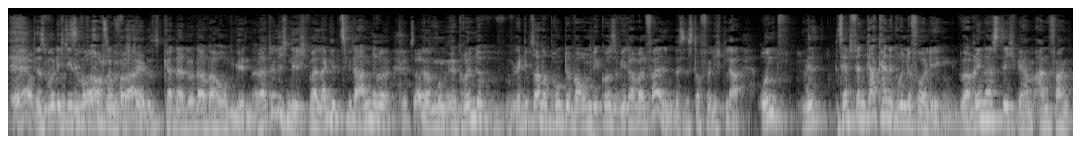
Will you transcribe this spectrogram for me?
Oh das wurde ich diese Woche auch so gefragt. Das kann dann nur noch nach oben gehen. Natürlich nicht, weil da gibt es wieder andere, andere ähm, Gründe, da gibt es andere Punkte, warum die Kurse wieder mal fallen. Das ist doch völlig klar. Und wenn, selbst wenn gar keine Gründe vorliegen, du erinnerst dich, wir haben Anfang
